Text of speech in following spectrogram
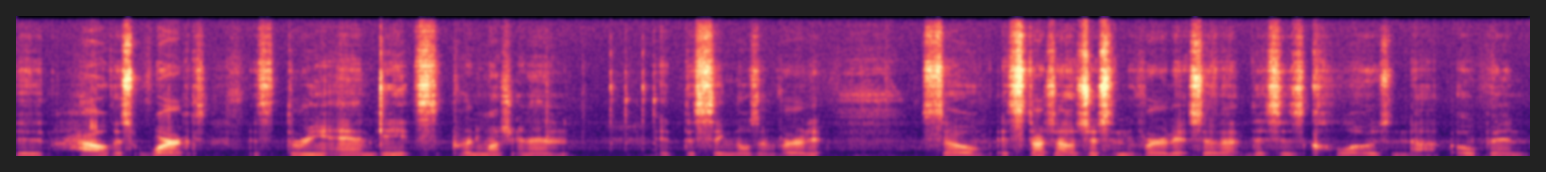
is how this works is three AND gates pretty much, and then it, the signals inverted. So it starts out as just inverted so that this is closed, not open.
